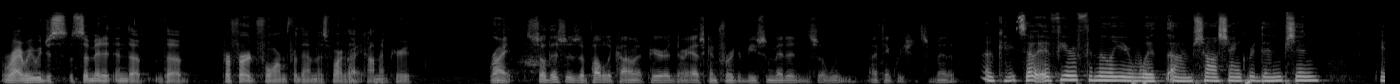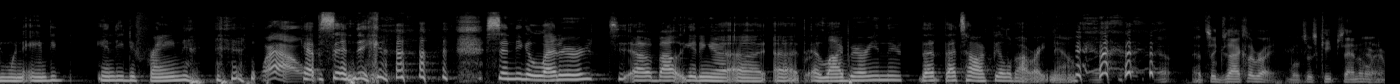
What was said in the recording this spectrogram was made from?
Right, we would just submit it in the, the preferred form for them as part of that comment period. Right. So this is a public comment period. They're asking for it to be submitted, so we, I think we should submit it. Okay, so if you're familiar with um, Shawshank Redemption, and when Andy Andy Dufresne Wow. kept sending sending a letter to, uh, about getting a, a, a, a library in there, that that's how I feel about right now. Yeah, that's exactly right. We'll just keep sending letters.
